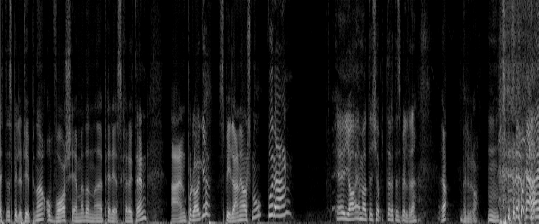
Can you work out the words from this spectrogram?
rette spillertypene, og hva skjer med denne Perez-karakteren? Er han på laget? Spiller han i Arsenal? Hvor er han? Eh, Ja, jeg møter kjøpt rette spillere. Ja, veldig bra. Mm. Nei,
